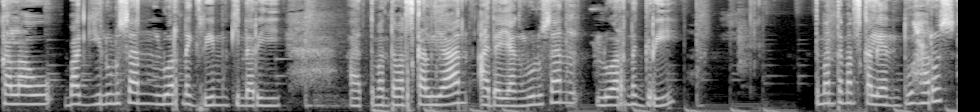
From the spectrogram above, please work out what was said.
kalau bagi lulusan luar negeri mungkin dari ah, teman-teman sekalian ada yang lulusan luar negeri. Teman-teman sekalian itu harus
